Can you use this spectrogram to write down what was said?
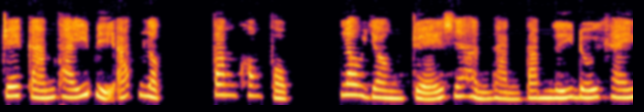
trẻ cảm thấy bị áp lực, tâm không phục, lâu dần trẻ sẽ hình thành tâm lý đối kháng.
